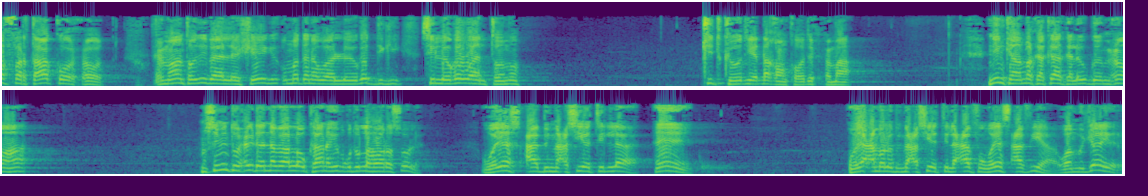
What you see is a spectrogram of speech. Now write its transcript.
Afartaa kooxood xumaantoodii baa la sheegi ummaddana waa looga digi si looga waantoomo. Jidkoodii iyo dhaqankoodii xumaa. Ninkan marka kaarka lagu goy muxuu ahaa muslimiintu waxay dhaheen nabi allow kaana yubqid allah warasuulah wayascى bimacsiyat اllah wayacmalu bimacsiyat اllah cafwan wayascى fiiha waa mujaahir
